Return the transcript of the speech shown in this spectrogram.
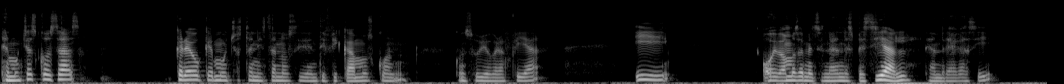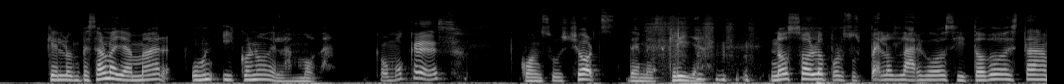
En muchas cosas creo que muchos tenistas nos identificamos con, con su biografía y hoy vamos a mencionar en especial de Andrea Gassi, que lo empezaron a llamar un ícono de la moda. ¿Cómo crees? Con sus shorts de mezclilla. no solo por sus pelos largos y todo esta...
